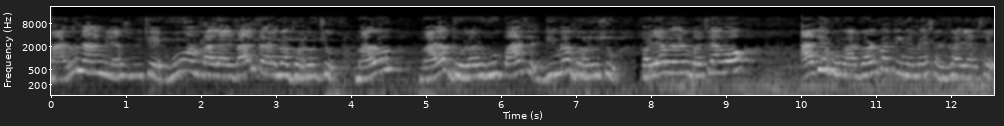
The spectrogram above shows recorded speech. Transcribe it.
મારું નામ યશવી છે. હું અંબાલાલ બાલ શાળામાં ભણું છું. મારું, મારો ધોરણ હું પાંચ ડીમાં ભણું છું. પર્યાવરણ બચાવો. આજે હું આ ગણપતિને મેં શણગાર્યા છે.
